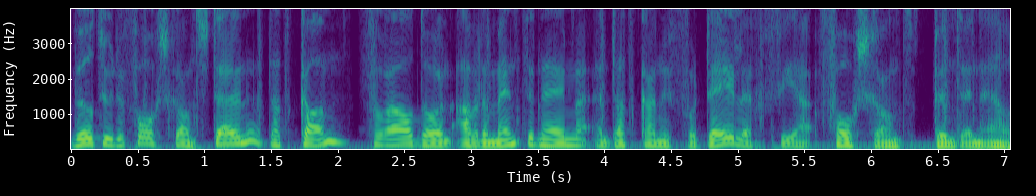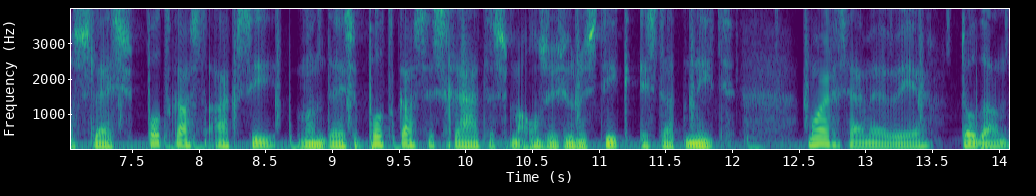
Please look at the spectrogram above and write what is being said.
Wilt u de Volkskrant steunen? Dat kan, vooral door een abonnement te nemen. En dat kan u voordelig via volkskrant.nl slash podcastactie. Want deze podcast is gratis, maar onze journalistiek is dat niet. Morgen zijn we weer. Tot dan.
